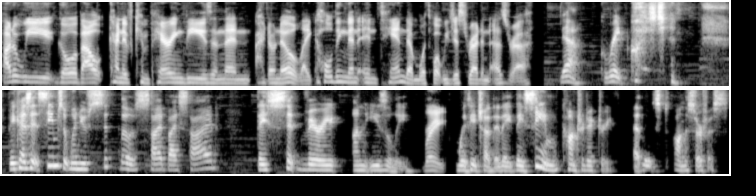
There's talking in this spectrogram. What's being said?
How do we go about kind of comparing these and then, I don't know, like holding them in tandem with what we just read in Ezra? Yeah, great question. because it seems that when you sit those side by side, they sit very uneasily right with each other they they seem contradictory at least on the surface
